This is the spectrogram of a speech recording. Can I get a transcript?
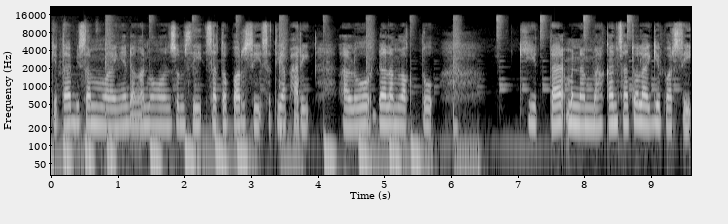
kita bisa memulainya dengan mengonsumsi satu porsi setiap hari. Lalu dalam waktu kita menambahkan satu lagi porsi.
